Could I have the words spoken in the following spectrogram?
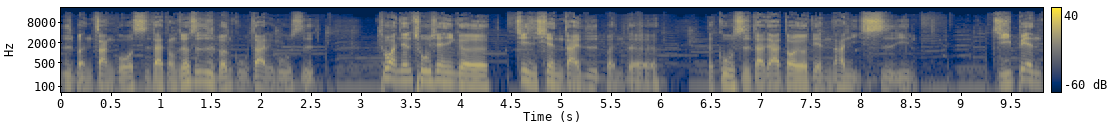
日本战国时代，总之就是日本古代的故事。突然间出现一个近现代日本的的故事，大家都有点难以适应。即便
